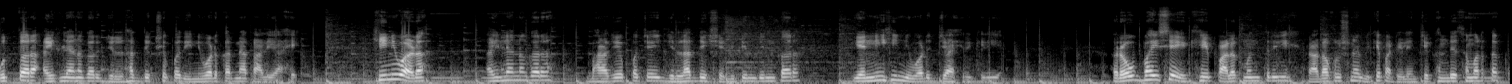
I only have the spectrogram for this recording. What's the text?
उत्तर अहिल्यानगर जिल्हाध्यक्षपदी निवड करण्यात आली आहे. ही निवड अहिल्यानगर भाजपचे जिल्हाध्यक्ष नितीन दिनकर यांनी ही निवड जाहीर केली आहे. रौफभाई शेख हे पालकमंत्री राधाकृष्ण विखे पाटील यांचे खंदे समर्थक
